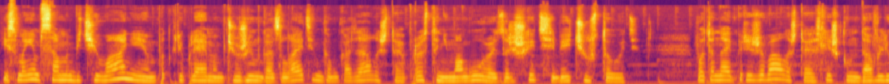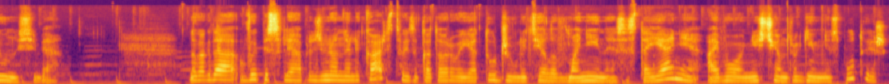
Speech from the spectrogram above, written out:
И с моим самобичеванием, подкрепляемым чужим газлайтингом, казалось, что я просто не могу разрешить себе чувствовать. Вот она и переживала, что я слишком давлю на себя – но когда выписали определенное лекарство, из-за которого я тут же улетела в манийное состояние, а его ни с чем другим не спутаешь,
